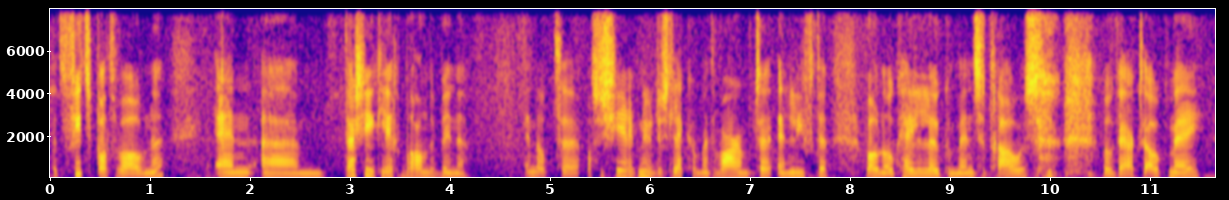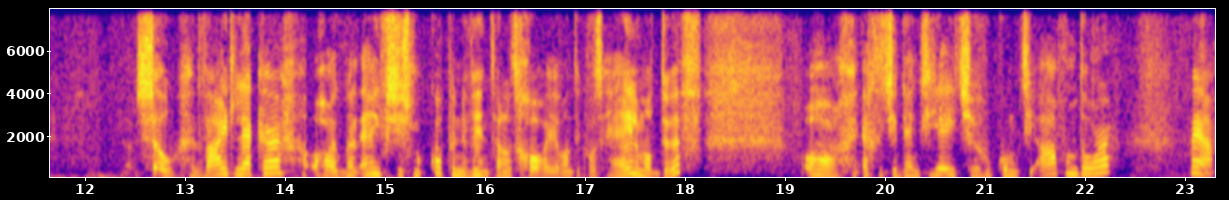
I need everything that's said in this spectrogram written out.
het fietspad wonen. En um, daar zie ik licht branden binnen. En dat uh, associeer ik nu dus lekker met warmte en liefde. Wonen ook hele leuke mensen trouwens. dat werkt ook mee. Zo, het waait lekker. Oh, ik ben eventjes mijn kop in de wind aan het gooien, want ik was helemaal duf. Oh, echt dat je denkt, jeetje, hoe kom ik die avond door? Maar ja,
